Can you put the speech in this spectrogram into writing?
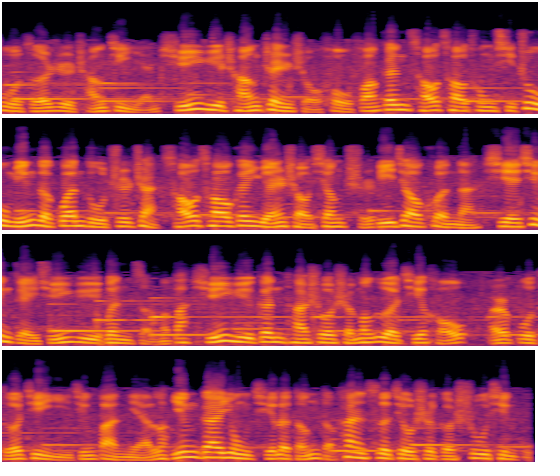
负责日常进言，荀彧常镇守后方，跟曹操通信。著名的官渡之战，曹操跟袁绍相持比较困难，写信给荀彧问怎么办。荀彧跟他说什么扼其喉而不得进，已经半年了，应该用齐了等等，看似就是个书信鼓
